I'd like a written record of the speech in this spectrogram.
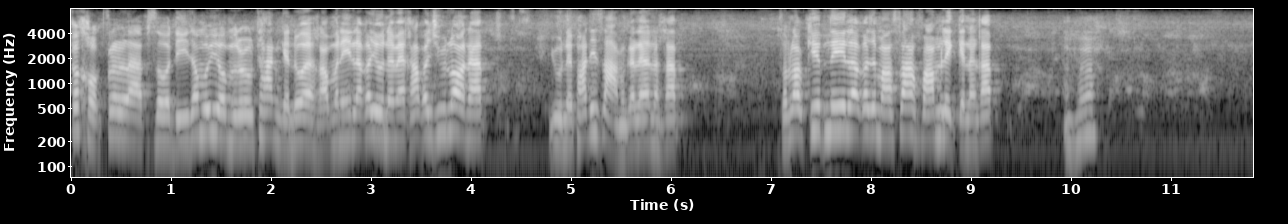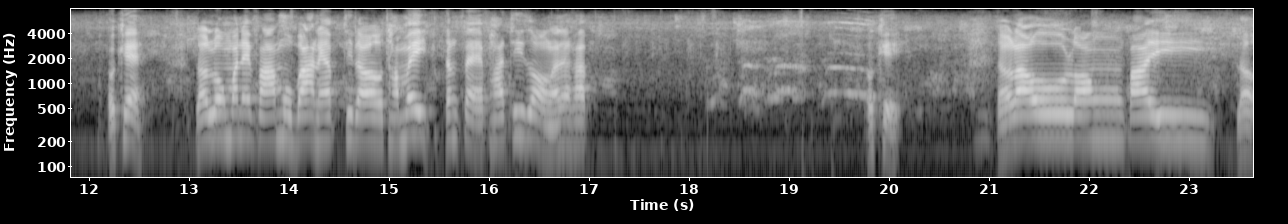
ก็ขอกราบสวัสดีท่านผู้ชมทุกท่านกันด้วยครับ วันนี้เราก็อยู่ในแมครับอาชีวิตรอดนะครับ อยู่ในพาร์ทที่สามกันแล้วนะครับสำหรับคลิปนี้เราก็จะมาสร้างฟาร์มเหล็กกันนะครับอือฮึโอเค เราลงมาในฟาร์มหมู่บ้านนะครับ ที่เราทำไว้ตั้งแต่พาร์ทที่สองแล้วนะครับ โอเคเดี๋ยวเราลองไปแล้ว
